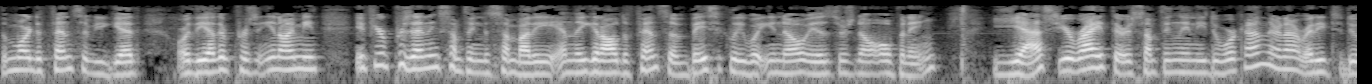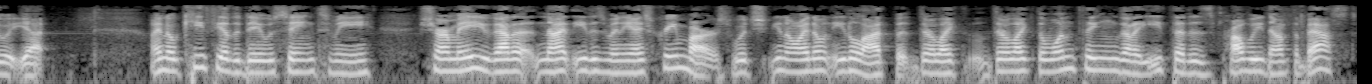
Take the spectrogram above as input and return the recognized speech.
the more defensive you get or the other person, you know, I mean, if you're presenting something to somebody and they get all defensive, basically what you know is there's no opening. Yes, you're right. There is something they need to work on. They're not ready to do it yet. I know Keith the other day was saying to me, Charmaine, you gotta not eat as many ice cream bars, which, you know, I don't eat a lot, but they're like, they're like the one thing that I eat that is probably not the best.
